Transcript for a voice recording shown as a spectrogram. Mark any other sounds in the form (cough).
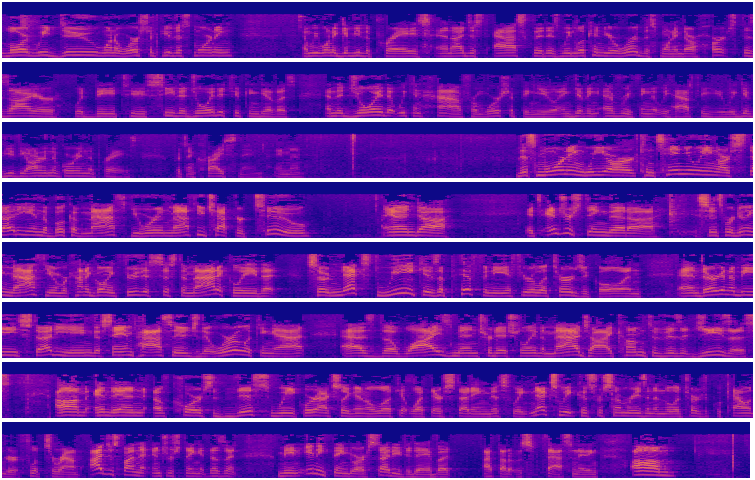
Lord, we do want to worship you this morning and we want to give you the praise. And I just ask that as we look into your word this morning, that our heart's desire would be to see the joy that you can give us and the joy that we can have from worshiping you and giving everything that we have to you. We give you the honor and the glory and the praise. For it's in Christ's name. Amen. This morning we are continuing our study in the book of Matthew. We're in Matthew chapter 2. And, uh, it's interesting that uh, since we're doing Matthew and we're kind of going through this systematically, that so next week is Epiphany if you're liturgical, and and they're going to be studying the same passage that we're looking at as the wise men traditionally, the Magi, come to visit Jesus. Um, and then, of course, this week we're actually going to look at what they're studying this week. Next week, because for some reason in the liturgical calendar it flips around. I just find that interesting. It doesn't mean anything to our study today, but I thought it was fascinating. Um,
